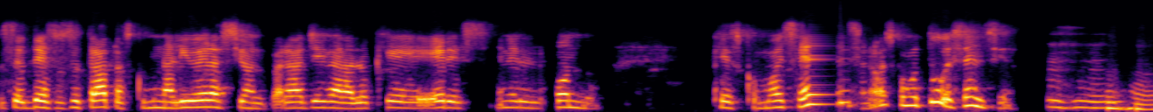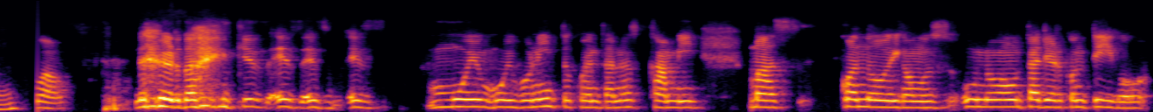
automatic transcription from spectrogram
de eso se trata, es como una liberación para llegar a lo que eres en el fondo, que es como esencia, ¿no? Es como tu esencia. Wow, de verdad que es, es, es, muy, muy bonito. Cuéntanos, Cami, más cuando, digamos, uno va a un taller contigo,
